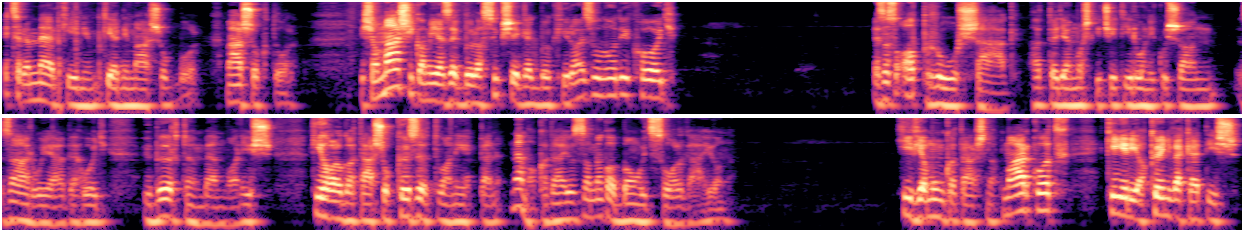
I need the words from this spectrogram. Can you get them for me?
egyszerűen mer kérni, kérni másokból, másoktól. És a másik, ami ezekből a szükségekből kirajzolódik, hogy ez az apróság, hát tegyem most kicsit ironikusan zárójelbe, hogy ő börtönben van, és kihallgatások között van éppen, nem akadályozza meg abban, hogy szolgáljon. Hívja munkatársnak Márkot, kéri a könyveket is,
